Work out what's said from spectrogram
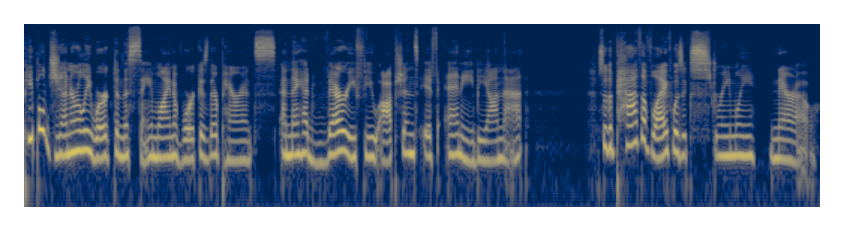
People generally worked in the same line of work as their parents, and they had very few options, if any, beyond that. So the path of life was extremely narrow.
